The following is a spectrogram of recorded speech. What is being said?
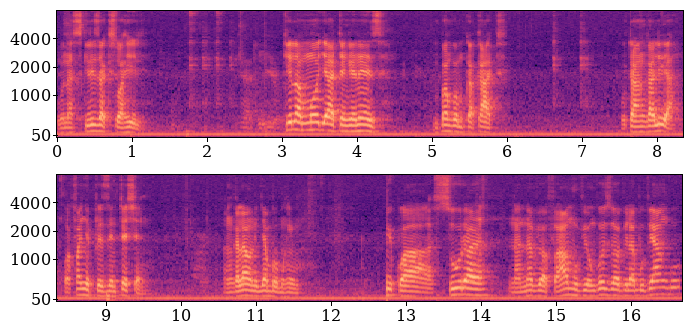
unasikiliza Kiswahili, kila mmoja atengeneze mpango mkakati. Utaangalia wafanye presentation, angalau ni jambo muhimu. Kwa sura na ninavyowafahamu viongozi wa vilabu vyangu,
